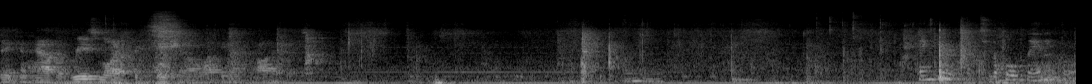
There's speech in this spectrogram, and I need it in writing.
they can have a reasonable expectation on what the end product is. Thank you to the whole planning board.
